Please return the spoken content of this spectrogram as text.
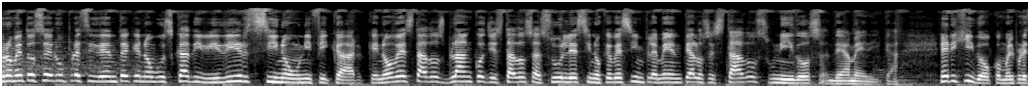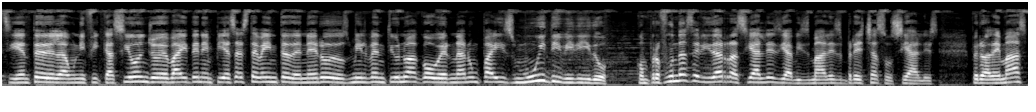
Prometo ser un presidente que no busca dividir, sino unificar, que no ve estados blancos y estados azules, sino que ve simplemente a los Estados Unidos de América. Erigido como el presidente de la unificación, Joe Biden empieza este 20 de enero de 2021 a gobernar un país muy dividido con profundas heridas raciales y abismales brechas sociales, pero además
